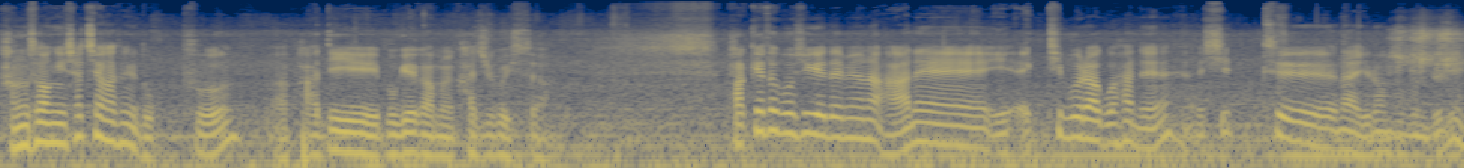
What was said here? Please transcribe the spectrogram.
강성이 차체 강성이 높은 어, 바디 무게감을 가지고 있어요. 밖에서 보시게 되면 안에 이 액티브라고 하는 시트나 이런 부분들이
